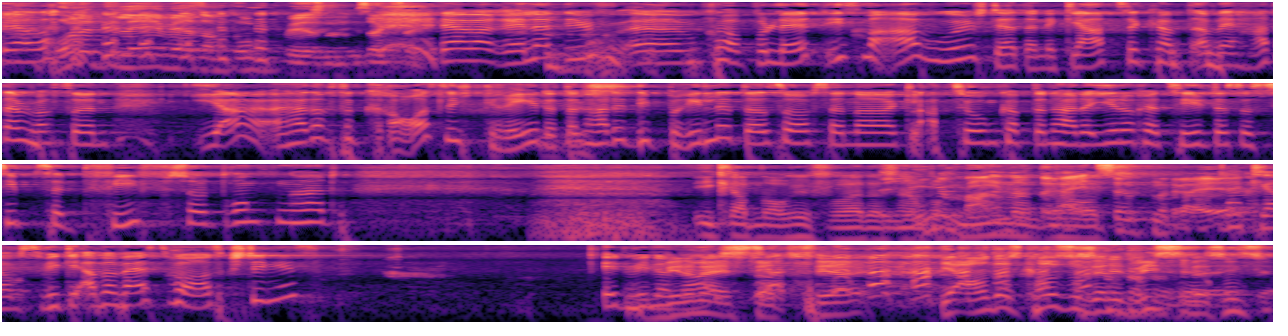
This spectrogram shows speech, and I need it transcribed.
er, war ohne Delay wäre es am Punkt gewesen. Ich sag's euch. er war relativ ähm, korpulent, ist mir auch wurscht. Er hat eine Glatze gehabt, aber er hat einfach so ein. Ja, er hat auch so grauslich geredet. Dann hat er die Brille da so auf seiner Glatze oben gehabt. Dann hat er ihr noch erzählt, dass er 17 Pfiff schon getrunken hat. Ich glaube nach wie vor, dass Der junge Mann in der niemanden hat. 13. Da Reihe. glaubst du wirklich. Aber weißt du, wo er ausgestiegen ist? In Wiener, Wiener Neustadt. Neustadt. Ja, ja, anders kannst du es ja nicht wissen, weil sonst,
